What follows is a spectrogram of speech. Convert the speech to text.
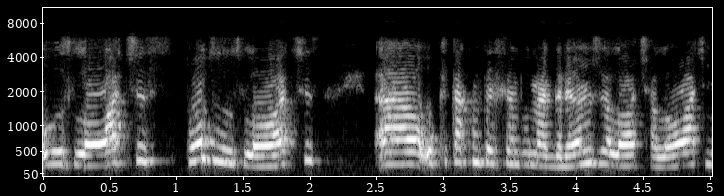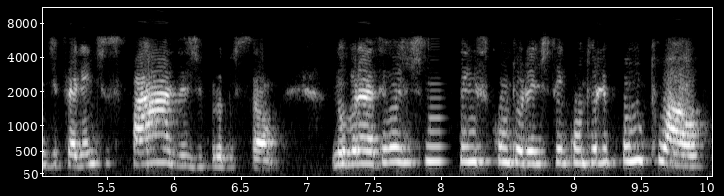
os lotes, todos os lotes, o que está acontecendo na granja, lote a lote, em diferentes fases de produção. No Brasil, a gente não tem esse controle, a gente tem controle pontual.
